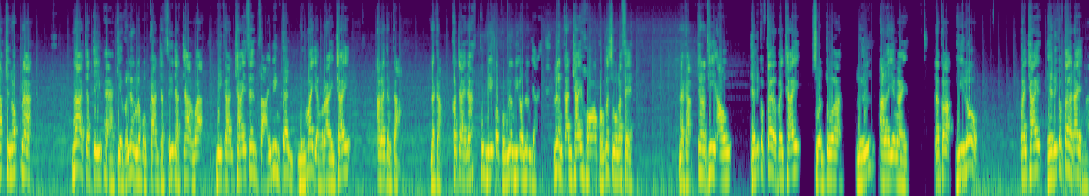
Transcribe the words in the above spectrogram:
ลักษณกน่ะน่าจะตีแผ่เกี่ยวกับเรื่องระบบการจัดซื้อจัดจ้างว่า มีการใช้เส้นสายวิ่งเต้น หรือไม่อย่างไรใช้อะไรต่างๆนะครับ เข้าใจนะพรุ่งนี้ก็คงเรื่องนี้ก็เรื่องใหญ่ เรื่องการใช้ฮอของกระทรวงเกษตรนะครับ เจ้าหน้าที่เอาเฮลิคอปเตอร์ไปใช้ส่วนตัวหรืออะไรยังไง แล้วก็ฮีโร่ไปใช้เฮลิคอปเตอร์ได้อย่างไร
